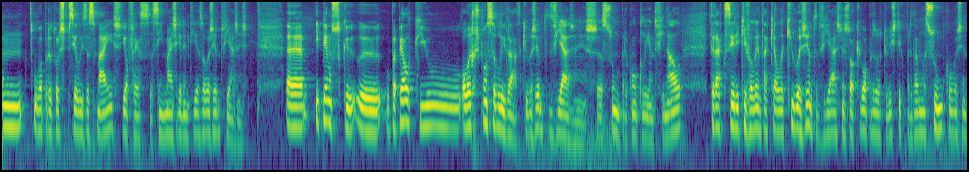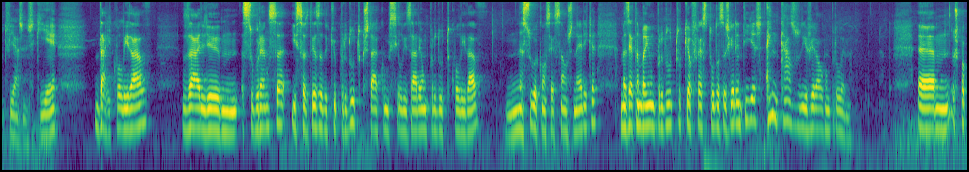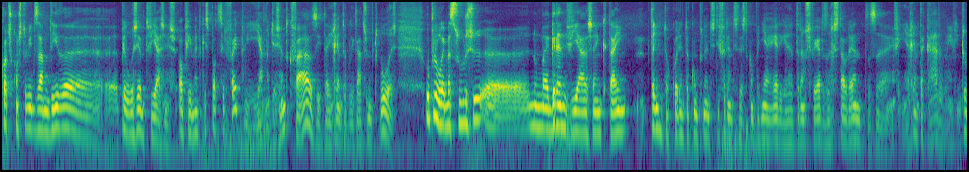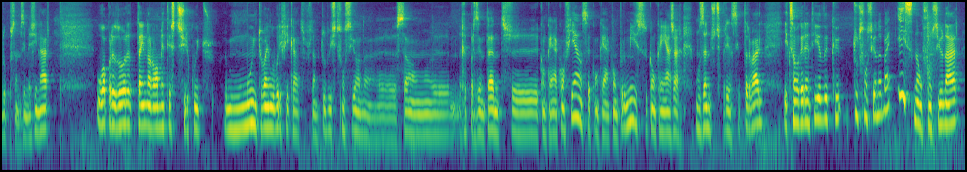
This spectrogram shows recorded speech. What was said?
Um, o operador especializa-se mais e oferece assim mais garantias ao agente de viagens. Uh, e penso que uh, o papel que o, ou a responsabilidade que o agente de viagens assume para com o cliente final terá que ser equivalente àquela que o agente de viagens ou que o operador turístico, perdão, assume com o agente de viagens, que é dar-lhe qualidade, dar-lhe hum, segurança e certeza de que o produto que está a comercializar é um produto de qualidade, na sua concepção genérica, mas é também um produto que oferece todas as garantias em caso de haver algum problema. Um, os pacotes construídos à medida uh, pelo agente de viagens. Obviamente que isso pode ser feito e há muita gente que faz e tem rentabilidades muito boas. O problema surge uh, numa grande viagem que tem 30 ou 40 componentes diferentes desta companhia aérea, transferes a restaurantes, a, enfim, a renta caro, enfim, tudo o que possamos imaginar. O operador tem normalmente estes circuitos muito bem lubrificados. Portanto, tudo isto funciona. Eh, são eh, representantes eh, com quem há confiança, com quem há compromisso, com quem há já uns anos de experiência de trabalho e que são a garantia de que tudo funciona bem. E se não funcionar,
